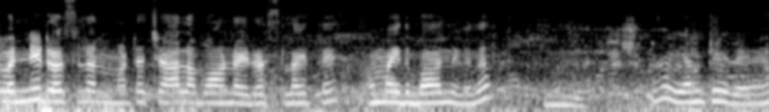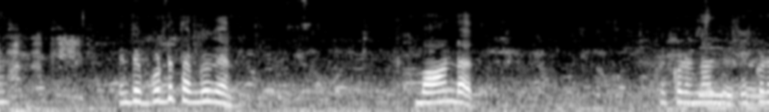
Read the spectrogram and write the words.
ఇవన్నీ డ్రెస్సులు అనమాట చాలా బాగున్నాయి డ్రెస్సులు అయితే. అమ్మ ఇది బాగుంది కదా? ఎంత ఇది. ఇంత గుడ్డ తగ్గగాని. బాగుండదు. ఇక్కడ ఉన్నది ఇక్కడ.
